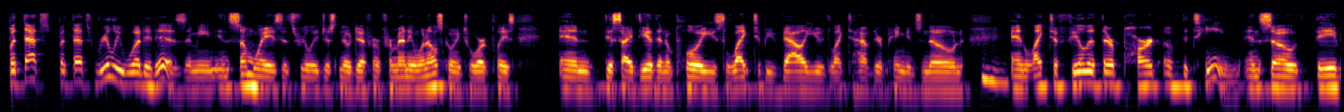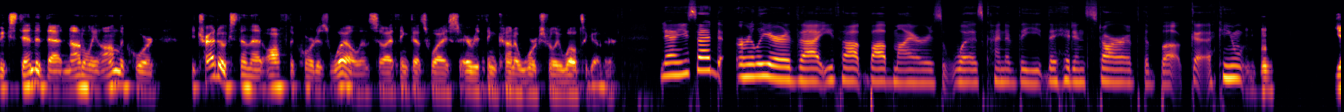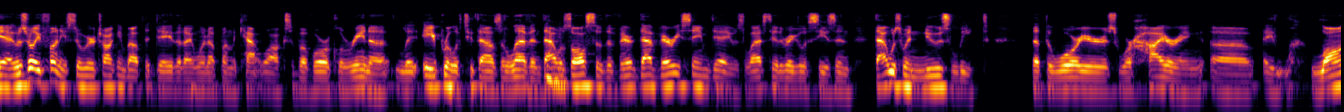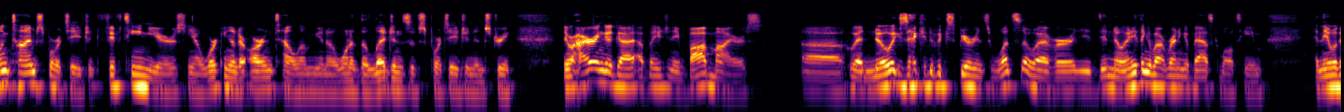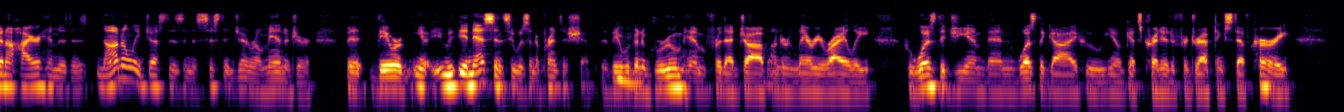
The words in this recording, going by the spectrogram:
but that's but that's really what it is i mean in some ways it's really just no different from anyone else going to a workplace and this idea that employees like to be valued like to have their opinions known mm-hmm. and like to feel that they're part of the team and so they've extended that not only on the court they try to extend that off the court as well. And so I think that's why everything kind of works really well together. Now, you said earlier that you thought Bob Myers was kind of the, the hidden star of the book. Uh, can you? Mm-hmm. Yeah, it was really funny. So we were talking about the day that I went up on the catwalks above Oracle Arena, April of 2011. That mm-hmm. was also the very that very same day. It was the last day of the regular season. That was when news leaked that the Warriors were hiring uh, a longtime sports agent, 15 years, you know, working under Arn Tellem, you know, one of the legends of sports agent industry. They were hiring a guy, a agent named Bob Myers, uh, who had no executive experience whatsoever. He didn't know anything about running a basketball team, and they were going to hire him as not only just as an assistant general manager, but they were, you know, in essence, it was an apprenticeship. That they mm-hmm. were going to groom him for that job under Larry Riley, who was the GM then, was the guy who you know gets credited for drafting Steph Curry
